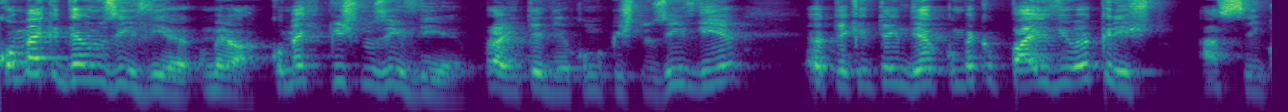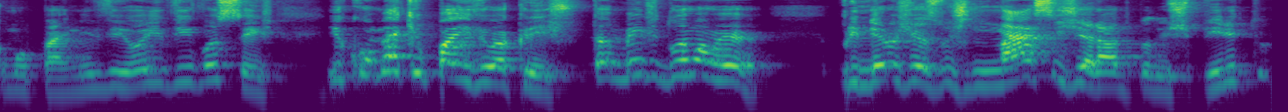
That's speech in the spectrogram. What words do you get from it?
Como é que Deus nos envia? Ou melhor, como é que Cristo nos envia? Para entender como Cristo nos envia, eu tenho que entender como é que o Pai enviou a Cristo. Assim como o Pai me enviou, eu envio vocês. E como é que o Pai enviou a Cristo? Também de duas maneiras. Primeiro, Jesus nasce gerado pelo Espírito,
